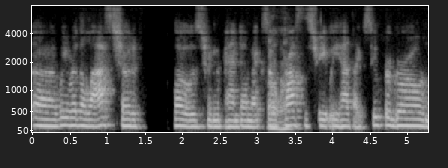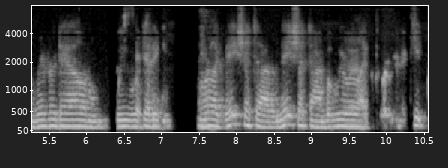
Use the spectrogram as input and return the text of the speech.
uh, we were the last show to close during the pandemic. So Oh, wow. across the street, we had like Supergirl and Riverdale, and we So were getting. cool. And we're like, they shut down and they shut down, but we were Yeah. like, we're we're gonna keep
